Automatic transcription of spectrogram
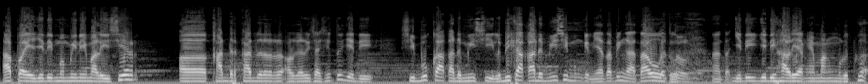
apa ya jadi meminimalisir eh, kader-kader organisasi itu jadi sibuk ke akademisi. Lebih ke akademisi mungkin ya tapi nggak tahu tuh. Betul. nah t- jadi jadi hal yang emang menurut gua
